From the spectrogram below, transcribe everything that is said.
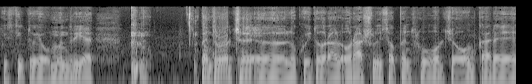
constituie o mândrie pentru orice locuitor al orașului sau pentru orice om care,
